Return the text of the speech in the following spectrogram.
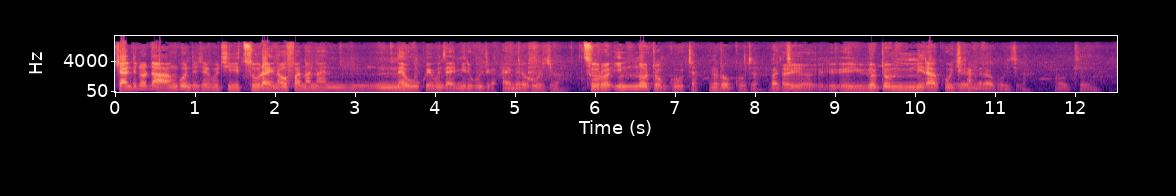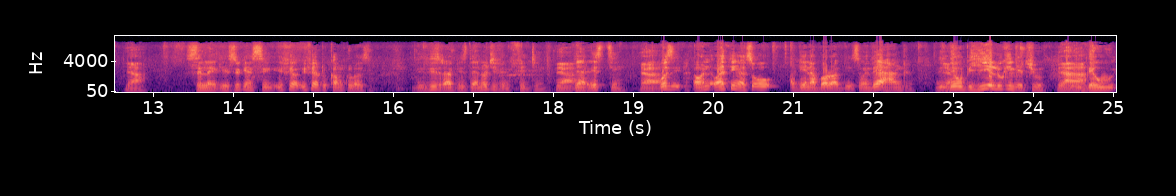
chandinoda hangu ndechekuti tsuro hainakufanana nehuku yekunzi haimiri kudya. Haimiri kudya. Tsuro inotoguta. Inotoguta but Eh, eh, yotomira kudya. Inomira kudya. Okay. Ya so like as you can see if you if you are to come closer the, these rabbits they are not even feeding. Yeah. they are resting. Yeah. because one, one thing i saw again about rabbits when they are hungry they, Yeah. they will be here looking at you. Yeah. they will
